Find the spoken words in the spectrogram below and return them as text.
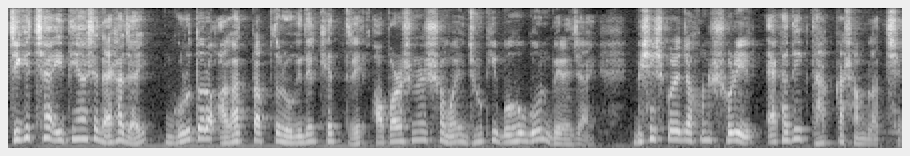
চিকিৎসা ইতিহাসে দেখা যায়, গুরুতর আঘাতপ্রাপ্ত রোগীদের ক্ষেত্রে অপারেশনের সময় ঝুঁকি বহুগুণ বেড়ে যায়। বিশেষ করে যখন শরীর একাধিক ধাক্কা সামলাচ্ছে,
